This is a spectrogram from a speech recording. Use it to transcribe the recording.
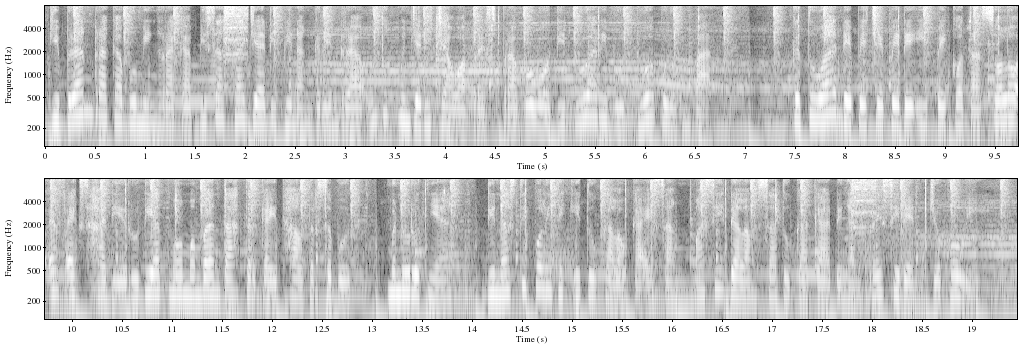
Gibran Raka Buming Raka bisa saja dipinang Gerindra untuk menjadi cawapres Prabowo di 2024. Ketua DPC PDIP Kota Solo FX Hadi Rudiatmo membantah terkait hal tersebut. Menurutnya, dinasti politik itu kalau Kaesang masih dalam satu kakak dengan Presiden Jokowi.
